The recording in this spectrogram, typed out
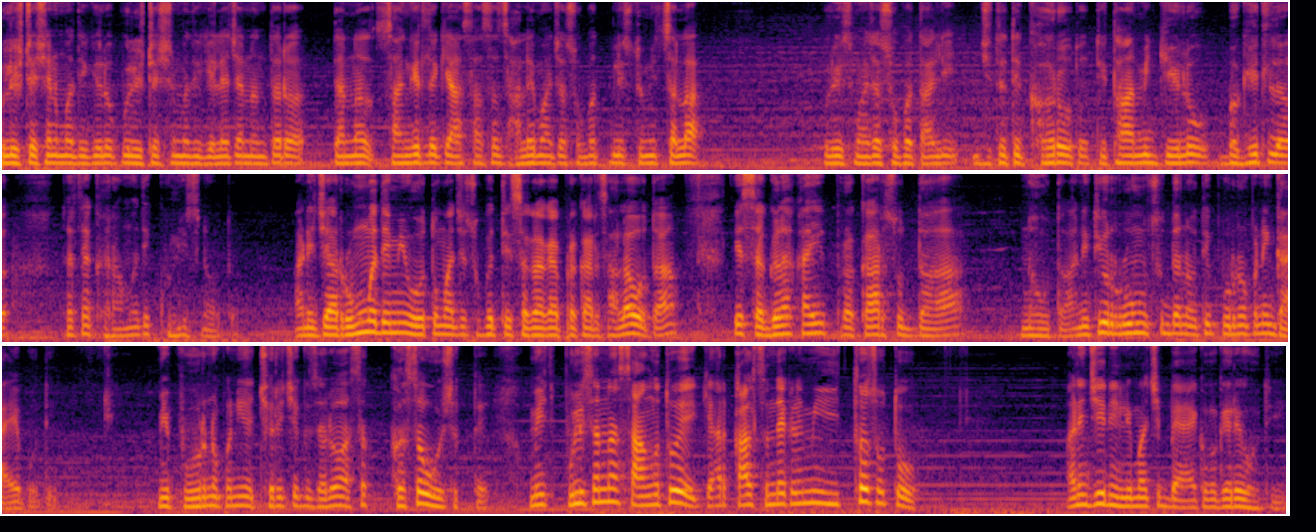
पोलीस स्टेशनमध्ये गेलो. पोलीस स्टेशनमध्ये गेल्याच्यानंतर त्यांना सांगितलं की असं असं झालं आहे माझ्यासोबत. प्लीज तुम्ही चला. पोलीस माझ्यासोबत आली. जिथं ते घर होतं तिथं आम्ही गेलो बघितलं. तर त्या घरामध्ये कुणीच नव्हतं. आणि ज्या रूममध्ये मी होतो माझ्यासोबत ते सगळा काय प्रकार झाला होता ते सगळा काही प्रकारसुद्धा नव्हता. आणि ती रूमसुद्धा नव्हती पूर्णपणे गायब होती. मी पूर्णपणे आश्चर्यचकित झालो असं कसं होऊ शकते मी पोलिसांना सांगतोय की यार काल संध्याकाळी मी इथंच होतो. आणि जी निलिमाची बॅग वगैरे होती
